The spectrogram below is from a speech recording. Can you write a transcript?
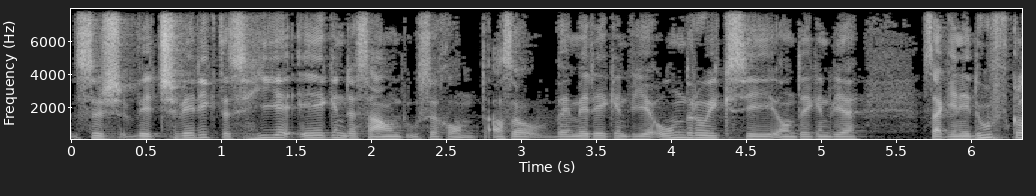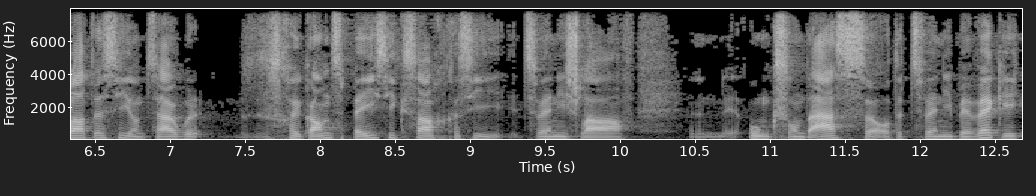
Sonst wird es schwierig, dass hier irgendein Sound rauskommt. Also wenn wir irgendwie unruhig sind und irgendwie, sage ich nicht aufgeladen sind und selber, das können ganz basic Sachen sein, zu wenig Schlaf, ungesund Essen oder zu wenig Bewegung,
